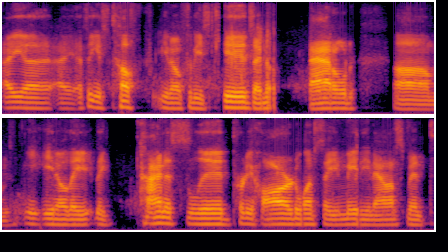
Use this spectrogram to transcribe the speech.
I, I, think it's tough, you know, for these kids. I know battled. Um, you, you know, they they kind of slid pretty hard once they made the announcement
